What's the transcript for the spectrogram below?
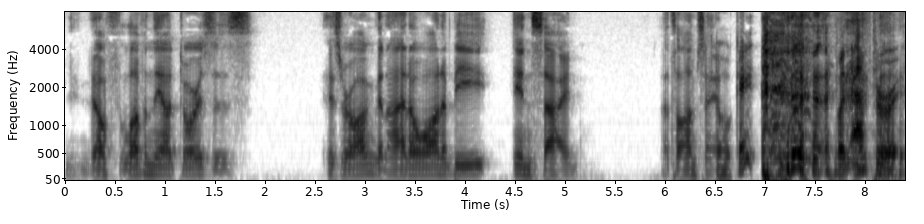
if loving the outdoors is is wrong, then I don't want to be inside. That's all I'm saying. Okay. but after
